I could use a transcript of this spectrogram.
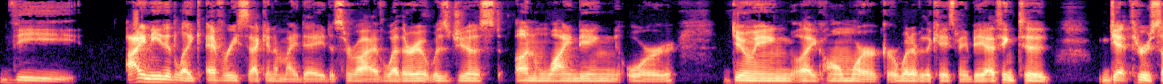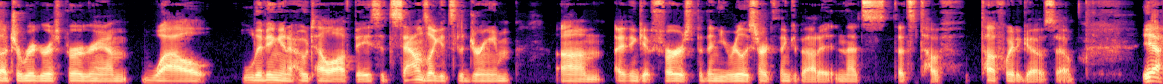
the I needed like every second of my day to survive, whether it was just unwinding or doing like homework or whatever the case may be. I think to get through such a rigorous program while living in a hotel off base, it sounds like it's the dream. Um, I think at first, but then you really start to think about it, and that's that's a tough tough way to go. So, yeah,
